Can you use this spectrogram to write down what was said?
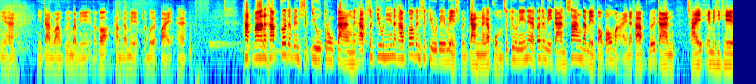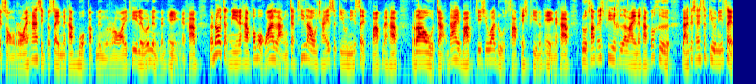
นี่ฮะ มีการวางพื้นแบบนี้ แล้วก็ทำดาเมจระเบิดไปนะฮะถัดมานะครับก็จะเป็นสกิลตรงกลางนะครับสกิลนี้นะครับก็เป็นสกิลเดเมจเหมือนกันนะครับผมสกิลนี้เนี่ยก็จะมีการสร้างดาเมจต่อเป้าหมายนะครับด้วยการ ใช้ MTK 250%นะครับบวกกับ 100 ที่เลเวล1นั่นเองนะครับแล้วนอกจากนี้นะครับเขาบอกว่าหลังจากที่เราใช้สกิลนี้เสร็จปั๊บนะครับเราจะได้บัฟที่ชื่อว่าดูดซับ HP นั่นเองนะครับดูดซับ HP คืออะไรนะครับก็คือหลังจากใช้สกิลนี้เสร็จ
